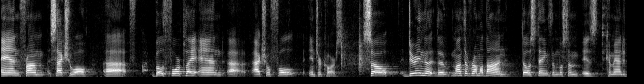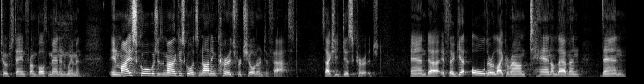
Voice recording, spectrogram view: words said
And from sexual, uh, both foreplay and uh, actual full intercourse. So during the, the month of Ramadan, those things the Muslim is commanded to abstain from, both men and women. In my school, which is the Maliki school, it's not encouraged for children to fast. It's actually discouraged. And uh, if they get older, like around 10, 11, then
